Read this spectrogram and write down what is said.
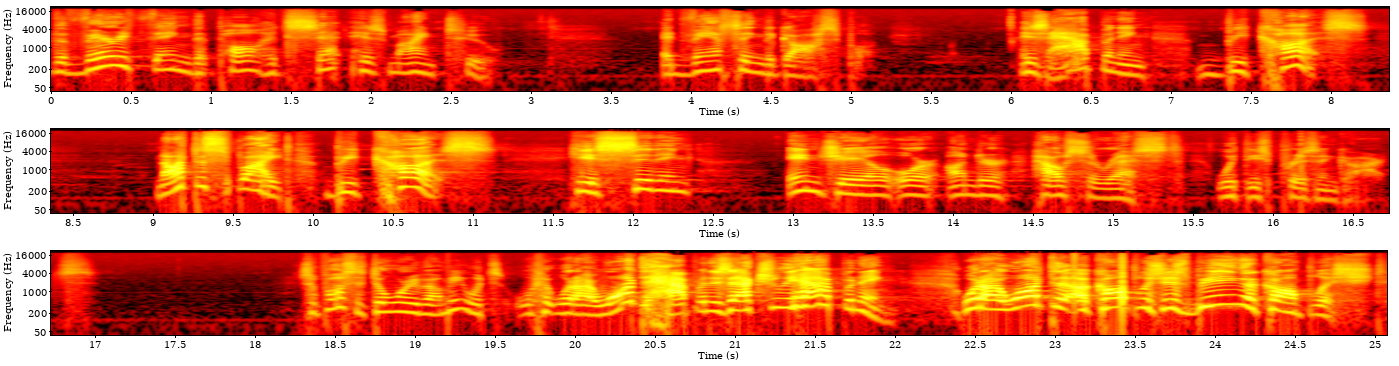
the very thing that Paul had set his mind to, advancing the gospel, is happening because, not despite, because he is sitting in jail or under house arrest with these prison guards. So Paul says, Don't worry about me. What's, what I want to happen is actually happening. What I want to accomplish is being accomplished.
